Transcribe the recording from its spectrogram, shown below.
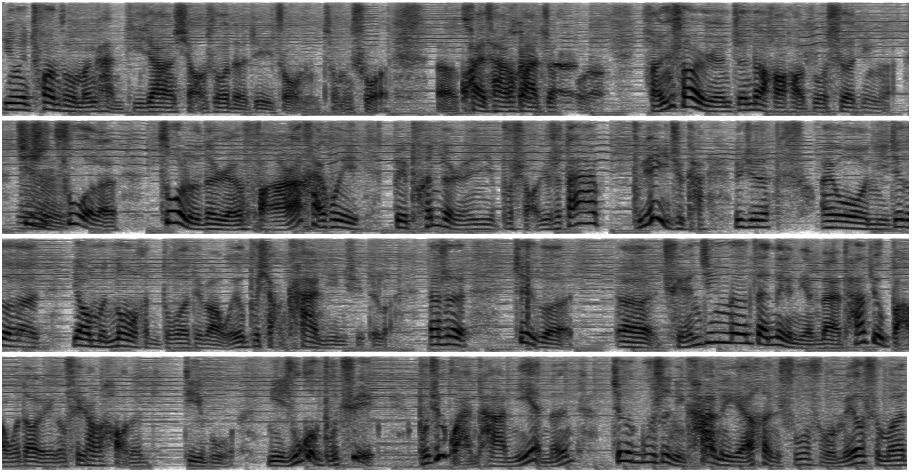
因为创作门槛低，加上小说的这种怎么说，呃，快餐化之后，很少有人真的好好做设定了。即使嗯做了，做了的人反而还会被喷的人也不少，就是大家不愿意去看，就觉得，哎呦，你这个要么弄很多，对吧？我又不想看进去，对吧？但是这个呃，全金呢，在那个年代，他就把握到了一个非常好的地步。你如果不去不去管它，你也能这个故事你看的也很舒服，没有什么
